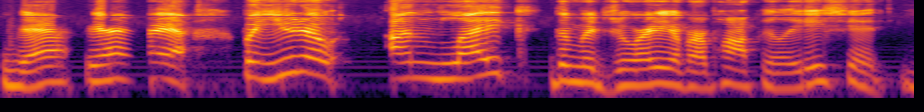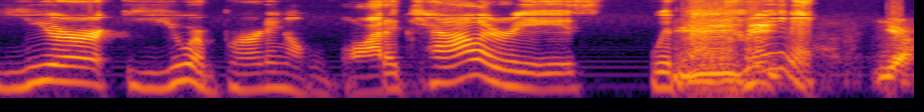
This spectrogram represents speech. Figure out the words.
Yeah, yeah, yeah. But you know, unlike the majority of our population, you're you are burning a lot of calories with that training. Yeah.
